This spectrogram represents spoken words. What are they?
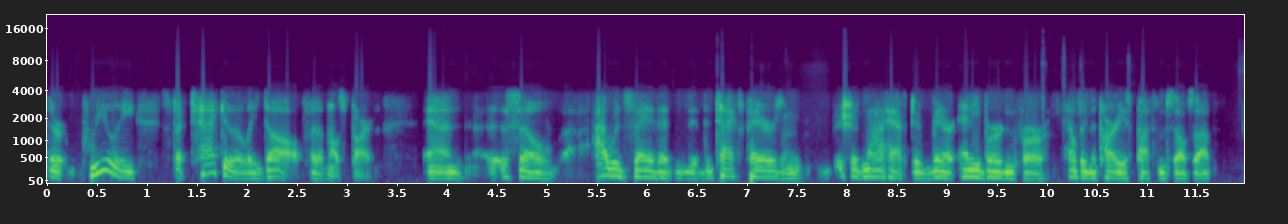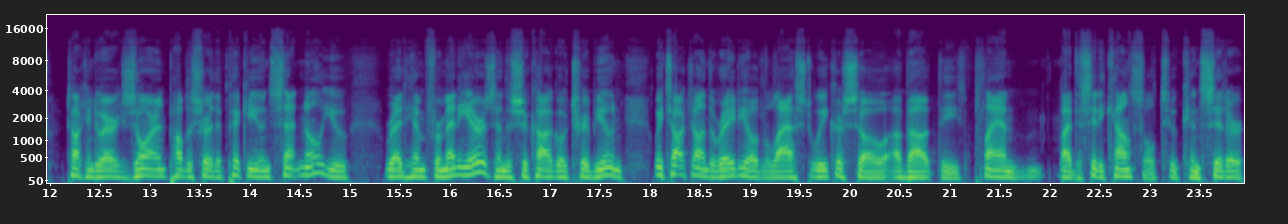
they're really spectacularly dull for the most part. And uh, so I would say that the taxpayers should not have to bear any burden for helping the parties puff themselves up. Talking to Eric Zorn, publisher of the Picayune Sentinel, you read him for many years in the Chicago Tribune. We talked on the radio the last week or so about the plan by the city council to consider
